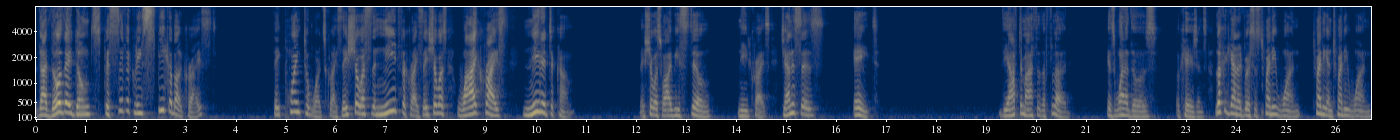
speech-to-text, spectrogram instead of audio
that, though they don't specifically speak about Christ, they point towards Christ. They show us the need for Christ. They show us why Christ needed to come. They show us why we still need Christ. Genesis 8, the aftermath of the flood is one of those occasions. Look again at verses 21, 20 and 21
